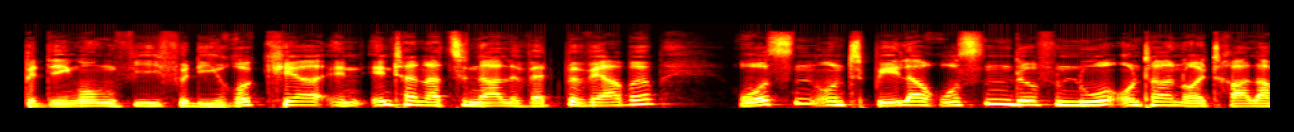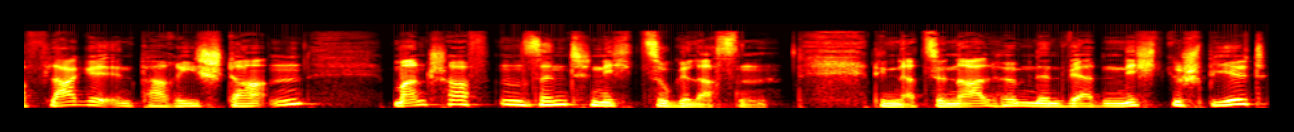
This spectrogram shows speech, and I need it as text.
Bedingungen wie für die Rückkehr in internationale Wettbewerbe Russen und Belarussen dürfen nur unter neutraler Flagge in Paris starten. Mannschaften sind nicht zugelassen. Die Nationalhymnen werden nicht gespielt,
